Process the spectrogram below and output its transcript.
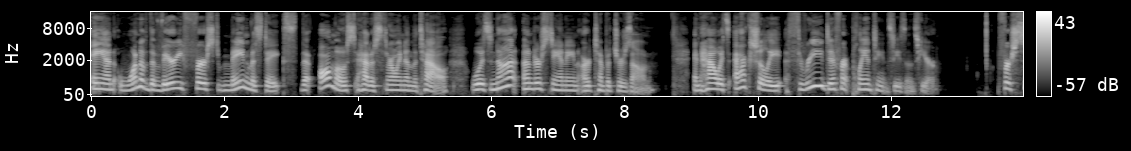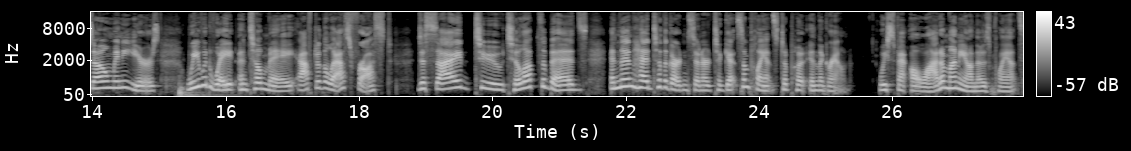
And one of the very first main mistakes that almost had us throwing in the towel was not understanding our temperature zone and how it's actually three different planting seasons here for so many years, we would wait until May after the last frost, decide to till up the beds, and then head to the garden center to get some plants to put in the ground. We spent a lot of money on those plants,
